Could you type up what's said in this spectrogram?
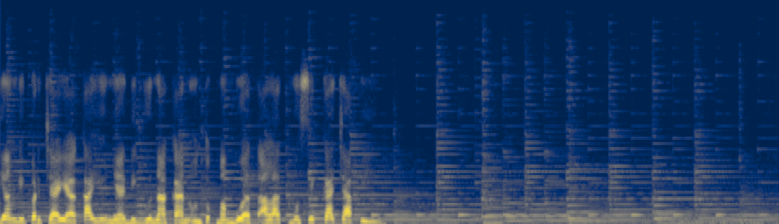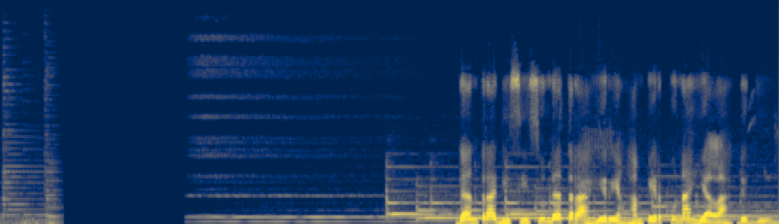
yang dipercaya kayunya digunakan untuk membuat alat musik kacapi. Dan tradisi Sunda terakhir yang hampir punah ialah degung.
